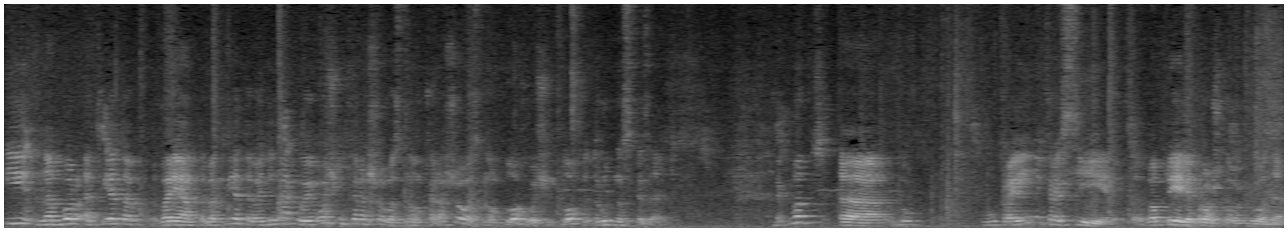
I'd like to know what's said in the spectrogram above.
И набор ответов, вариантов ответов одинаковые, очень хорошо, в основном хорошо, в основном плохо, очень плохо, трудно сказать. Так вот, э, в Украине к России в апреле прошлого года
